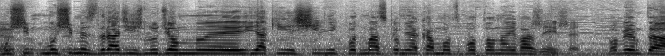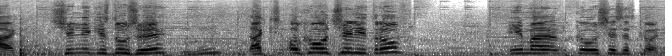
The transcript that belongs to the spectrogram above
Musi, musimy zdradzić ludziom, y, jaki jest silnik pod maską, jaka moc, bo to najważniejsze. Powiem tak, silnik jest duży, tak około 3 litrów i ma około 600 koni,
